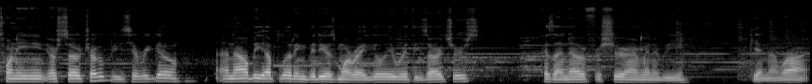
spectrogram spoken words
20 or so trophies. Here we go. And I'll be uploading videos more regularly with these archers. Because I know for sure I'm going to be getting a lot.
